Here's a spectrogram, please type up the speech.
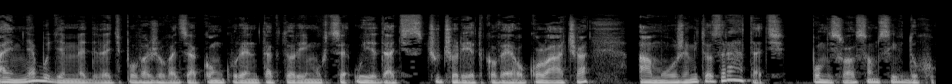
aj mňa bude medveď považovať za konkurenta, ktorý mu chce ujedať z čučoriedkového koláča a môže mi to zrátať, pomyslel som si v duchu.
